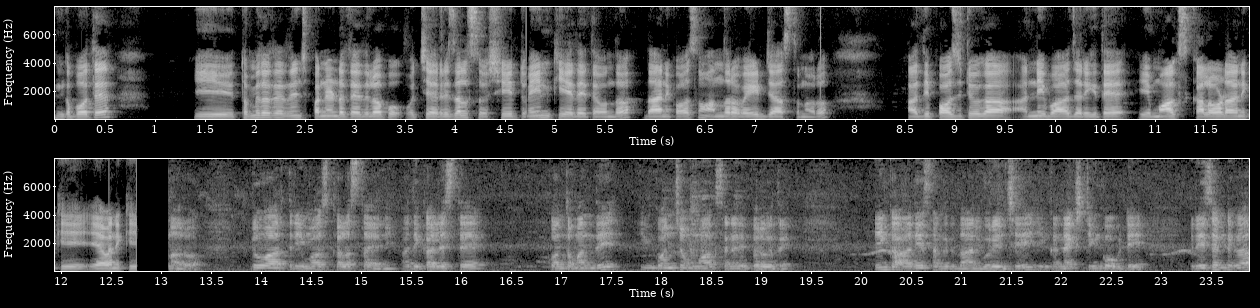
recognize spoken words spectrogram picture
ఇంకపోతే ఈ తొమ్మిదో తేదీ నుంచి పన్నెండో తేదీ లోపు వచ్చే రిజల్ట్స్ షీట్ మెయిన్కి ఏదైతే ఉందో దానికోసం అందరూ వెయిట్ చేస్తున్నారు. అది పాజిటివ్గా అన్నీ బాగా జరిగితే ఈ మార్క్స్ కలవడానికి ఏవనికి ఉన్నారు? టూ ఆర్ త్రీ మార్క్స్ కలుస్తాయని. అది కలిస్తే కొంతమంది ఇంకొంచెం మార్క్స్ అనేది పెరుగుతాయి. ఇంకా అది సంగతి దాని గురించి. ఇంకా నెక్స్ట్ ఇంకొకటి. రీసెంట్గా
